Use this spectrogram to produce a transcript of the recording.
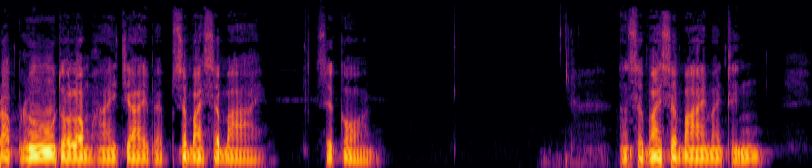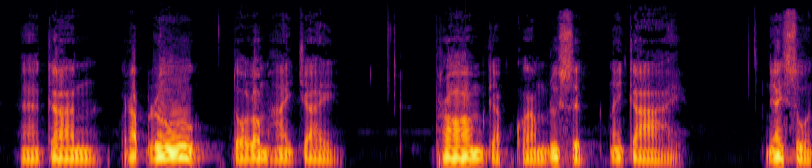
รับรู้ตัวลมหายใจแบบสบายๆเสียก่อน สบายสบายหมายถึงการรับรู้ตัวลมหายใจ พร้อมกับความรู้สึกในกายในส่วน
